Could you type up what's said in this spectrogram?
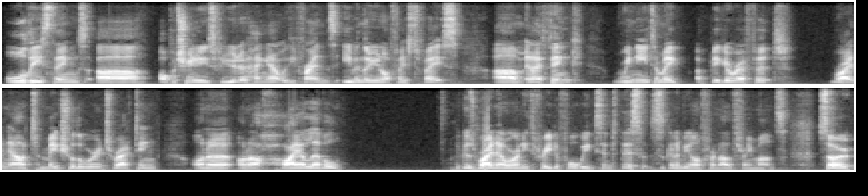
all these things are opportunities for you to hang out with your friends, even though you're not face to face. And I think we need to make a bigger effort right now to make sure that we're interacting on a on a higher level because right now we're only three to four weeks into this. This is going to be on for another three months. So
